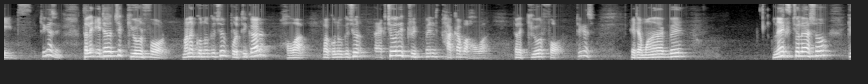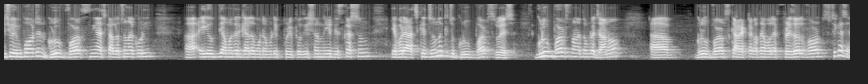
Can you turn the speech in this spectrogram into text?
এইডস ঠিক আছে? তাহলে এটা হচ্ছে কিওর ফর মানে কোনো কিছুর প্রতিকার হওয়া বা কোনো কিছুর অ্যাকচুয়ালি ট্রিটমেন্ট থাকা বা হওয়া, তাহলে কিওর ফর ঠিক আছে? এটা মনে রাখবে নেক্সট চলে আসো, কিছু ইম্পর্টেন্ট গ্রুপ ভার্বস নিয়ে আজকে আলোচনা করি। এই অবধি আমাদের গেল মোটামুটি প্রিপোজিশন নিয়ে ডিসকাশন এবারে আজকের জন্য কিছু গ্রুপ ভার্বস রয়েছে। গ্রুপ ভার্বস মানে তোমরা জানো গ্রুপ ভার্বসকে আরেকটা কথা বলে ফ্রেজাল ভার্বস ঠিক আছে?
